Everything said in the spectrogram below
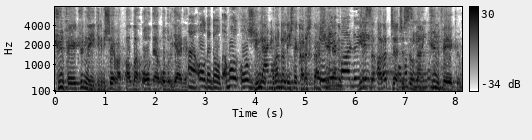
Kün feyekünle ilgili bir şey var. Allah ol der olur yani. Ha, oldu da oldu ama o, o Şimdi yani burada hani da işte karıştıran şeyler birisi Arapça açısından kün feyekün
